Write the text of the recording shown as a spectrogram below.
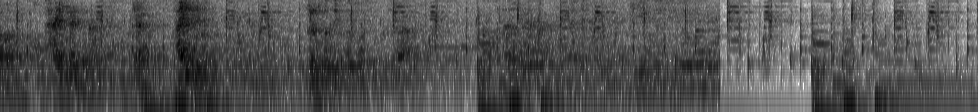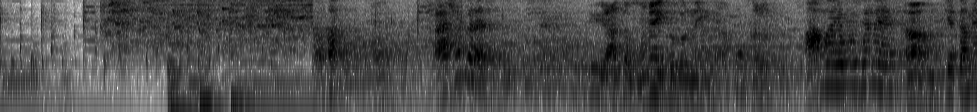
બાપા થાઈલેન્ડ ના હે? થાઈલેન્ડ. ગણપતિ ભગવાન. બાપા? આ શું કરે છે? એ આ તો મને ખબર નહીં આ શું કરો આમાં એવું છે ને હા. કે તમે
